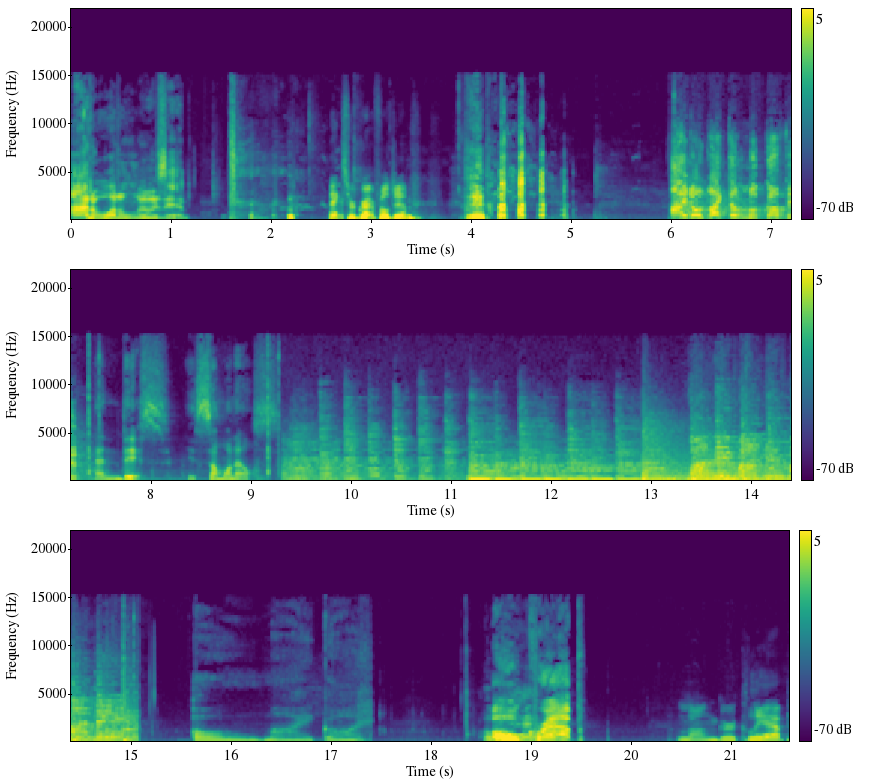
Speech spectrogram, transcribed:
I don't want to lose it. Thanks, regretful Jim. I don't like the look of it. And this is someone else. Money, money, money. Oh my god. Oh, crap. Longer clip.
